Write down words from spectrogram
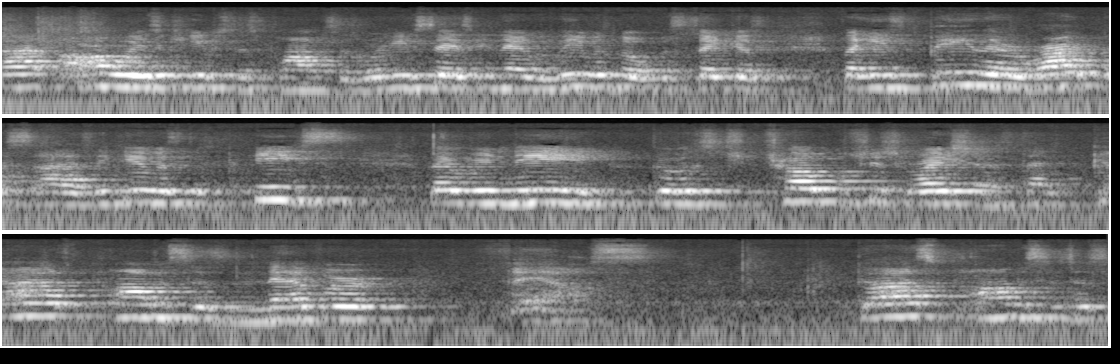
God always keeps his promises. Where he says he never leave us nor forsake us, but he's be there right beside us. He gives us the peace that we need through his troubled situations. That God's promises never fails. God's promises is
